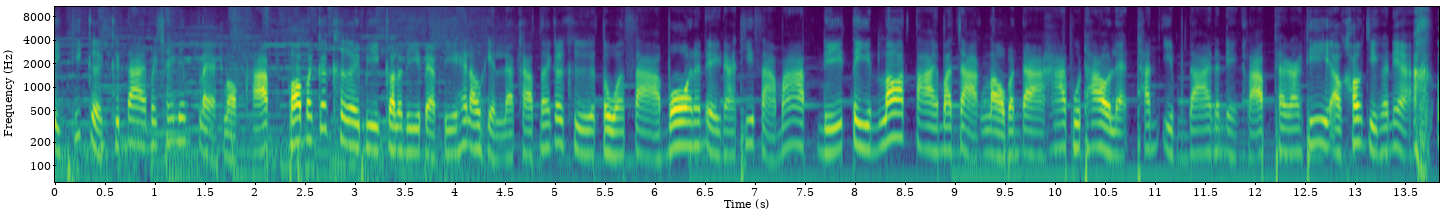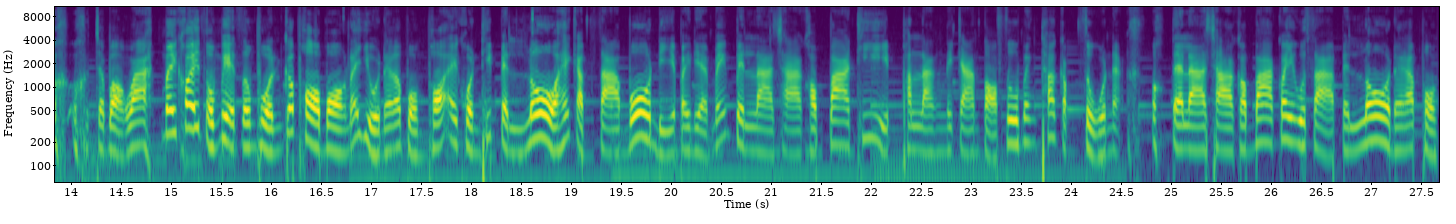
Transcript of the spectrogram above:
สิ่งที่เกิดขึ้นได้ไม่ใช่เรื่องแปลกหรอกครับ เพราะมันก็เคยมีกรณีแบบนี้ให้เราเห็นแล้วครับ นั่นก็คือตัวซาโบนั่นเองนะที่สามารถหนีตีนลอดตายมาจากเหล่าบรรดาห้าผู้เฒ่า และท่านอิมได้นั่นเองครับทั้งที่เอาเข้าจริงแล้วเนี่ย จะบอกว่าไม่ค่อยสมเหตุสมผลก็พอมองได้อยู่นะครับผมเพราะไอคนที่เป็นโล่ให้กับซาโบหนีไปเนี่ยแม่งเป็นราชาคอมบ้าที่พลังในการต่อสู้แม่งเท่ากับศูนย์อะแต่ราชาคอมบ้าก็ยังอุตส่าห์เป็นโล่นะครับผม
